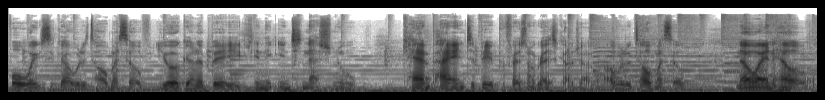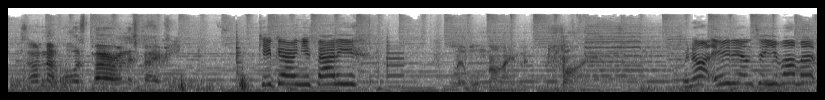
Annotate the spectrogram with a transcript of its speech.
four weeks ago I would have told myself you're going to be in the international campaign to be a professional race car driver. I would have told myself, no way in hell. There's not enough horsepower in this baby. Keep going, you fatty. Level 9, 5. We're not eating until you vomit.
